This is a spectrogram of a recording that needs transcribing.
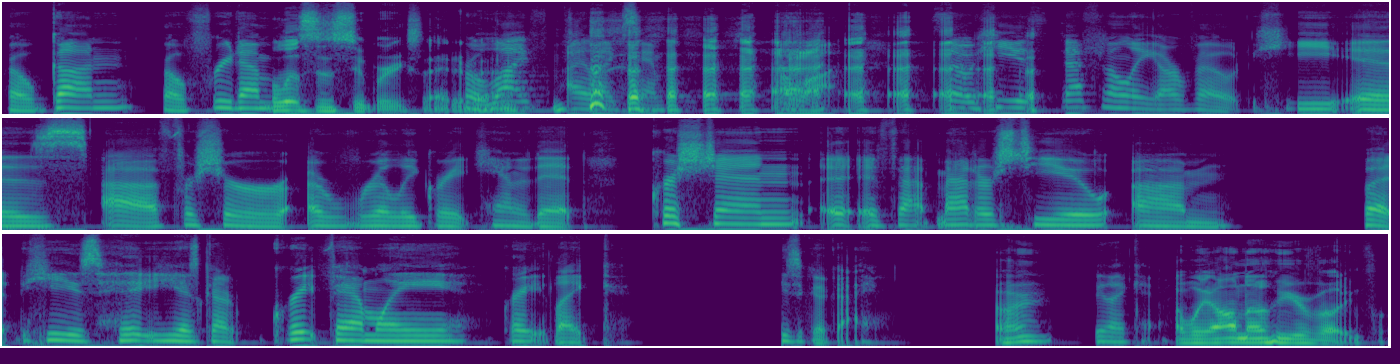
pro gun, pro freedom, Melissa's super excited. pro life. I like Sam Peters a lot. So he is definitely our vote. He is uh, for sure a really great candidate. Christian, if that matters to you. Um, but he's he, he has got great family, great like he's a good guy. All right. We like him. We all know who you're voting for.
